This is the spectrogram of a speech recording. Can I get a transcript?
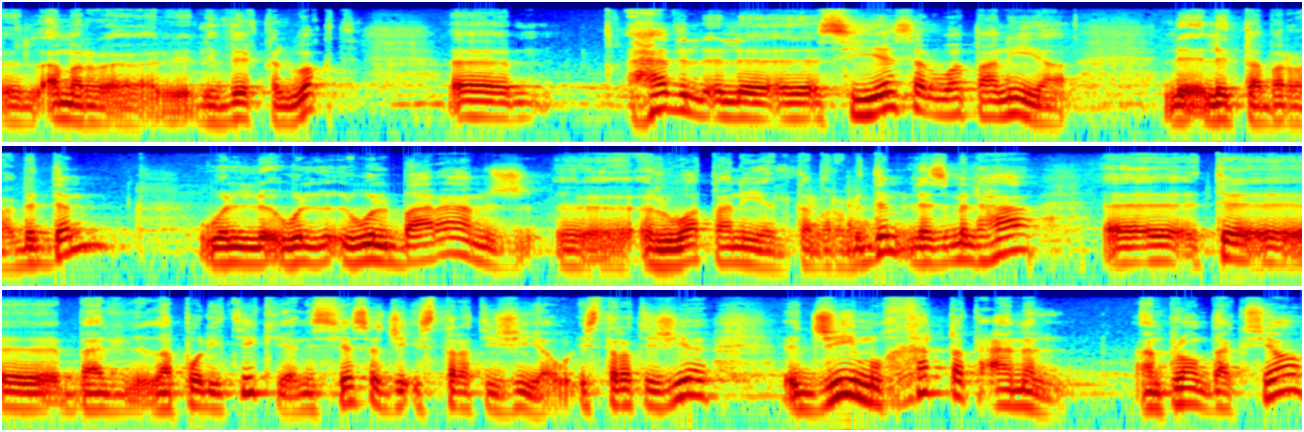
الأمر لضيق الوقت. هذه السياسة الوطنية للتبرع بالدم والبرامج الوطنية للتبرع بالدم لازم لها لا بوليتيك يعني السياسة تجي استراتيجية. والإستراتيجية تجي مخطط عمل. un plan d'action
